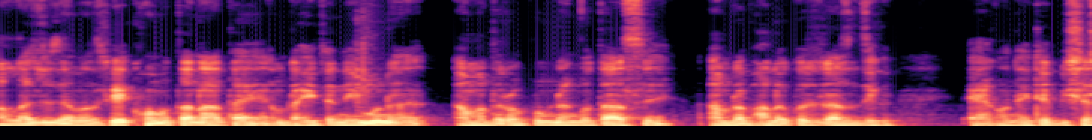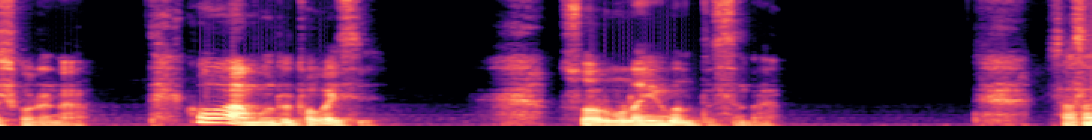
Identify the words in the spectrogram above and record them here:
আল্লাহ যদি আমাদেরকে ক্ষমতা না দেয়, আমরা এটা নেব না। আমাদের অপূর্ণাঙ্গতা আছে, আমরা ভালো করে রাজনীতি এখন এটা বিশ্বাস করে না। দেখো আমগরে ঠকাইছে। সর্বনাইও মানতেছে না। চাচা,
